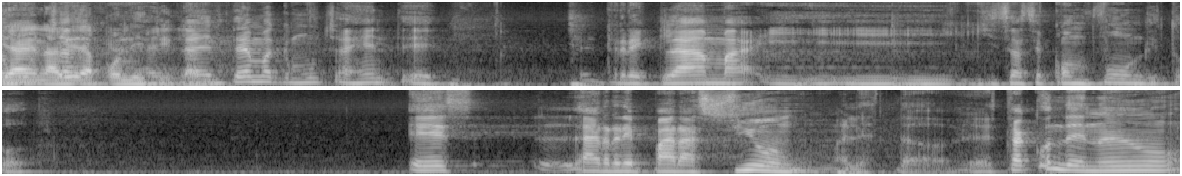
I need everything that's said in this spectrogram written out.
ya en la vida política. El, tema que mucha gente reclama y, quizás se confunde y todo es la reparación al Estado. Está condenado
